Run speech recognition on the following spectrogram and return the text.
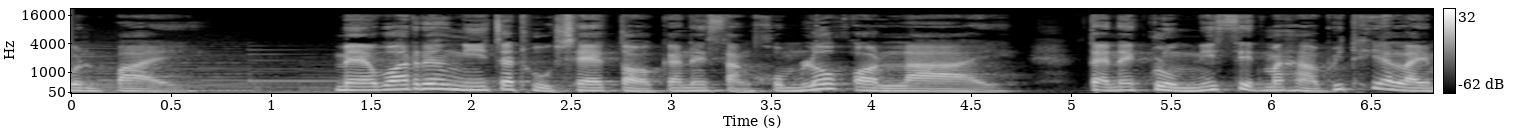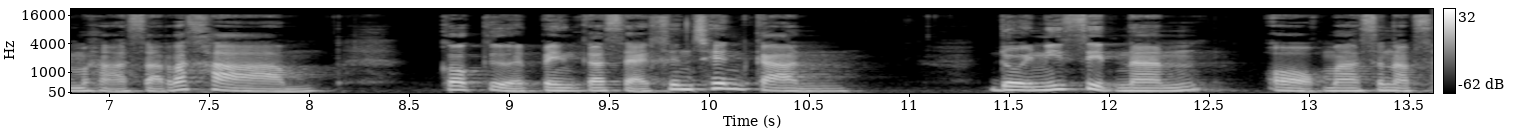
วนไป แม้ว่าเรื่องนี้จะถูกแชร์ต่อกันในสังคมโลกออนไลน์ แต่ในกลุ่มนิสิตมหาวิทยาลัยมหาสารคาม ก็เกิดเป็นกระแสขึ้นเช่นกัน โดยนิสิตนั้นออกมาสนับส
